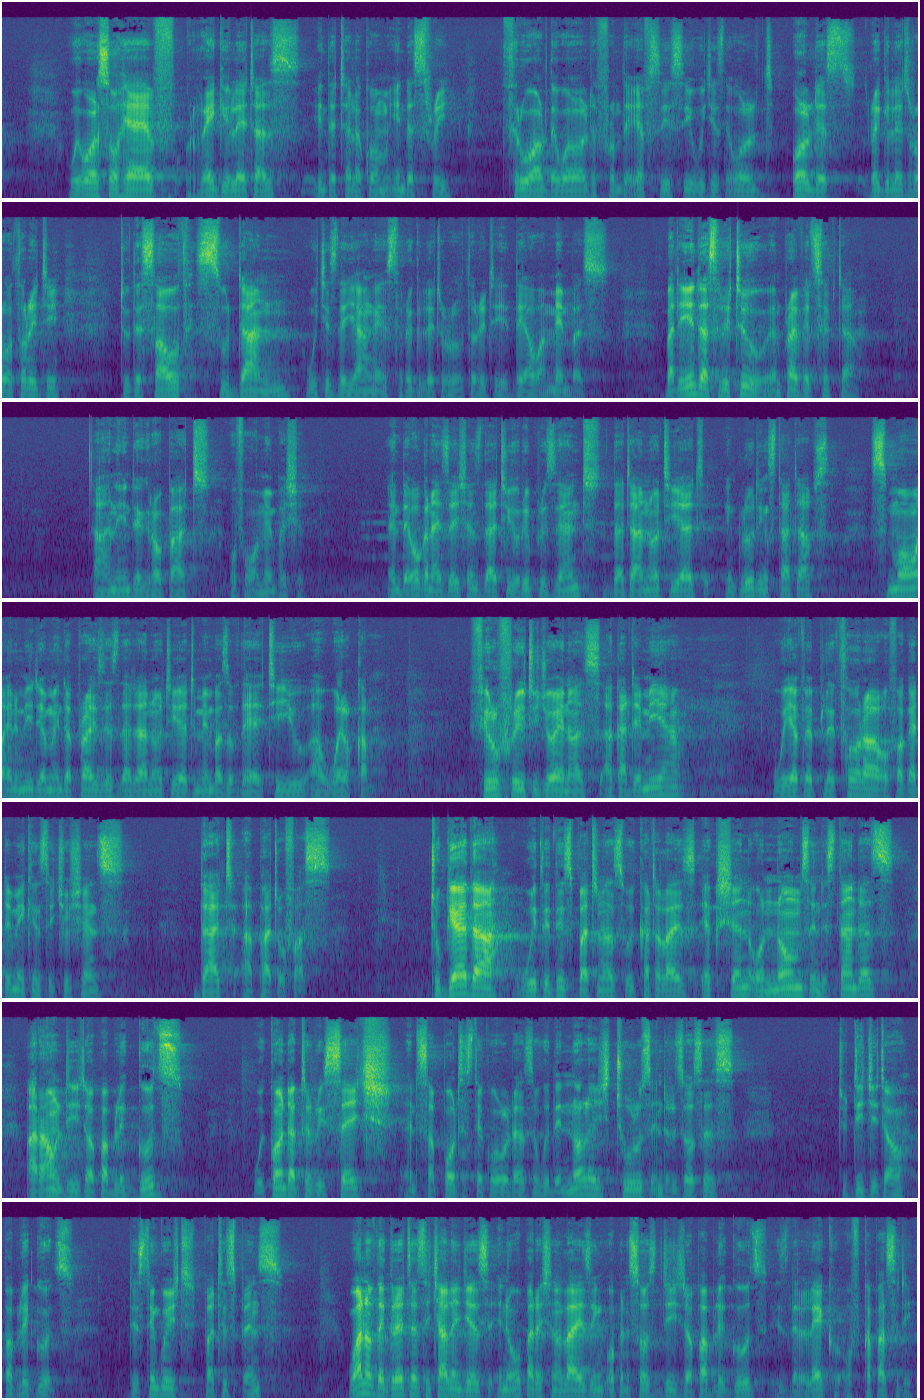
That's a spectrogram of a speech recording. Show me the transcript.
We also have regulators in the telecom industry throughout the world, from the FCC, which is the old, oldest regulatory authority, to the South Sudan, which is the youngest regulatory authority. They are our members. But industry too, and private sector, are an integral part of our membership. And the organizations that you represent that are not yet, including startups, small and medium enterprises that are not yet members of the ITU, are welcome. Feel free to join us. Academia, we have a plethora of academic institutions that are part of us. Together with these partners, we catalyze action on norms and standards around digital public goods we conduct research and support stakeholders with the knowledge, tools, and resources to digital public goods. Distinguished participants, one of the greatest challenges in operationalizing open source digital public goods is the lack of capacity,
